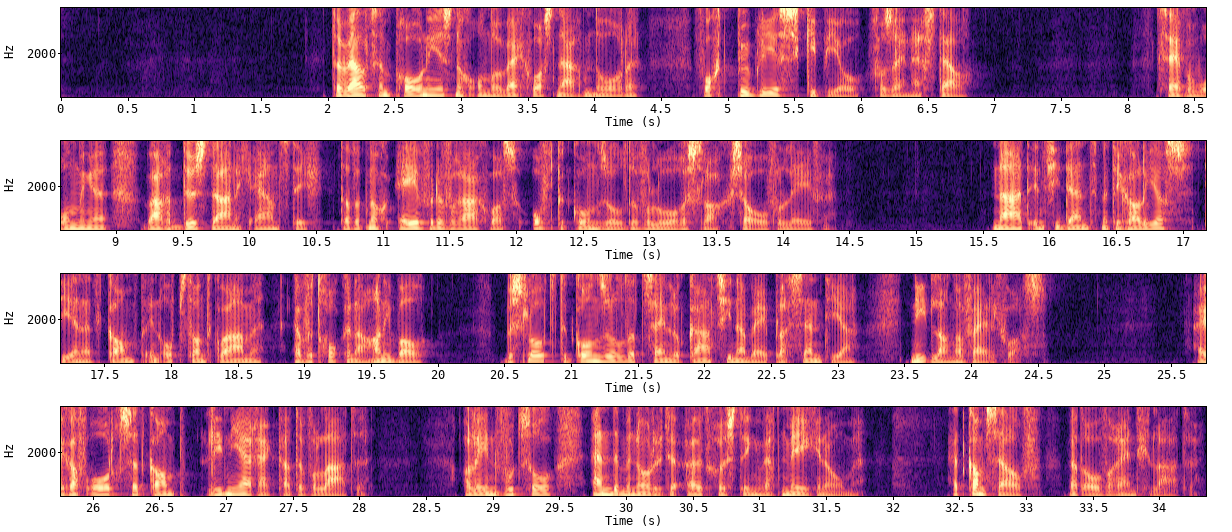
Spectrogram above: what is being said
Terwijl Sempronius nog onderweg was naar het noorden, vocht Publius Scipio voor zijn herstel. Zijn verwondingen waren dusdanig ernstig dat het nog even de vraag was of de consul de verloren slag zou overleven. Na het incident met de Galliërs, die in het kamp in opstand kwamen en vertrokken naar Hannibal, besloot de consul dat zijn locatie nabij Placentia niet langer veilig was. Hij gaf orders het kamp linea recta te verlaten. Alleen voedsel en de benodigde uitrusting werd meegenomen. Het kamp zelf werd overeind gelaten.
